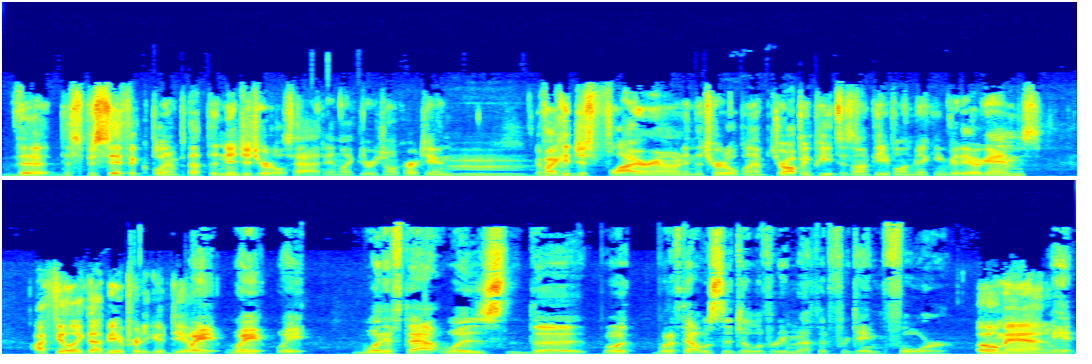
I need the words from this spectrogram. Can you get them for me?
the the specific blimp that the Ninja Turtles had in like the original cartoon. Mm. If I could just fly around in the turtle blimp, dropping pizzas on people and making video games, I feel like that'd be a pretty good deal. Wait, wait, wait. What if that was the what? What if that was the delivery method for Game Four? Oh man! It,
